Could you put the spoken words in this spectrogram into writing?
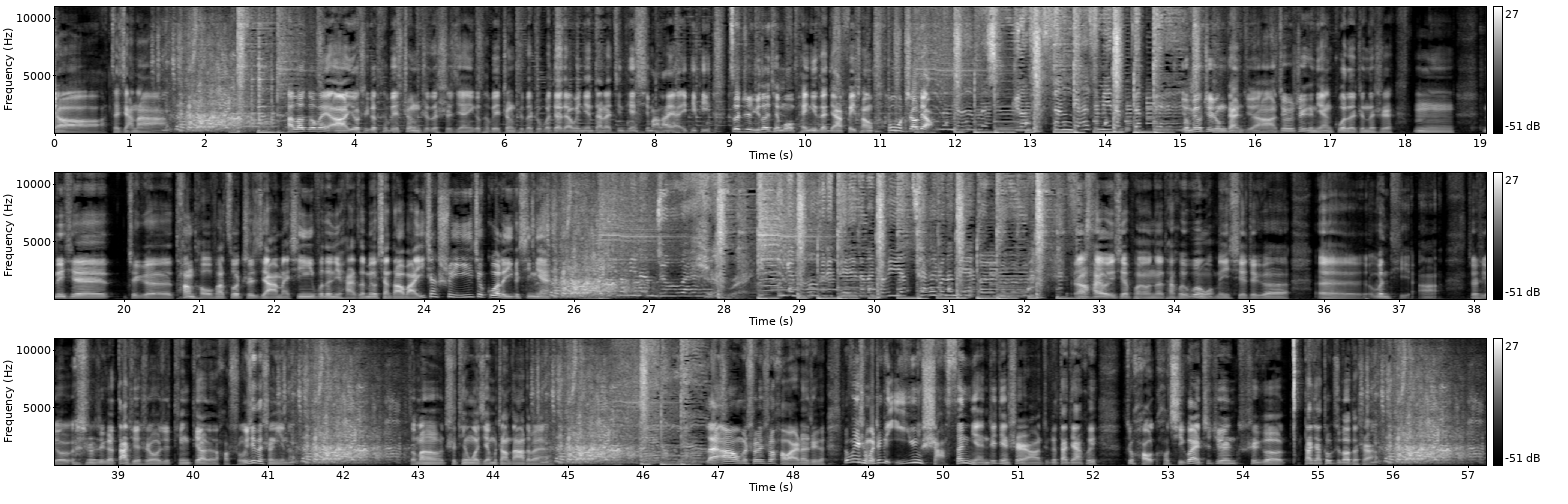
呀，在家呢。Hello，各位啊，又是一个特别正直的时间，一个特别正直的主播调调为您带来今天喜马拉雅 APP 自制娱乐节目，陪你在家非常不着调。有没有这种感觉啊？就是这个年过得真的是，嗯，那些这个烫头发、做指甲、买新衣服的女孩子，没有想到吧？一件睡衣就过了一个新年。然后还有一些朋友呢，他会问我们一些这个呃问题啊，就是有 说这个大学时候就听调调的好熟悉的声音呢。怎么是听我节目长大的呗？来啊，我们说一说好玩的这个，为什么这个一孕傻三年这件事儿啊，这个大家会就好好奇怪，这居然是个大家都知道的事儿，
